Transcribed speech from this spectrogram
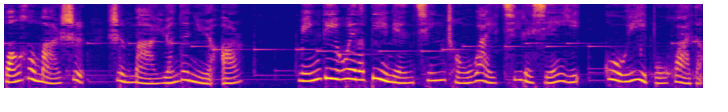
皇后马氏是马援的女儿，明帝为了避免亲宠外戚的嫌疑，故意不画的。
